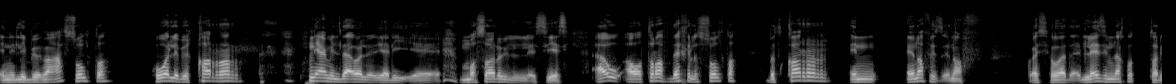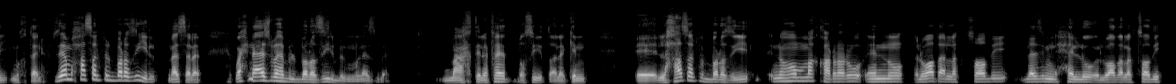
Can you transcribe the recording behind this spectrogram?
إن اللي بيبقى معاه السلطة هو اللي بيقرر نعمل ده ولا يعني مسار السياسي. أو أو أطراف داخل السلطة بتقرر إن enough is enough. كويس هو ده لازم ناخد طريق مختلف. زي ما حصل في البرازيل مثلا وإحنا أشبه بالبرازيل بالمناسبة مع اختلافات بسيطة. لكن اللي حصل في البرازيل إن هم قرروا إنه الوضع الاقتصادي لازم نحله الوضع الاقتصادي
